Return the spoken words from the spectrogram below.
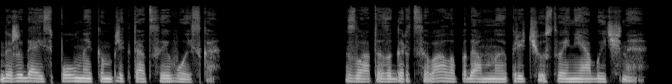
дожидаясь полной комплектации войска. Злата загорцевала подо мной, предчувствуя необычное.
